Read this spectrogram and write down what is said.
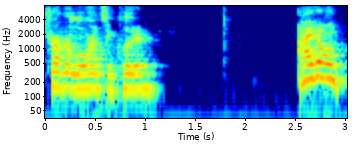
Trevor Lawrence included. I don't,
